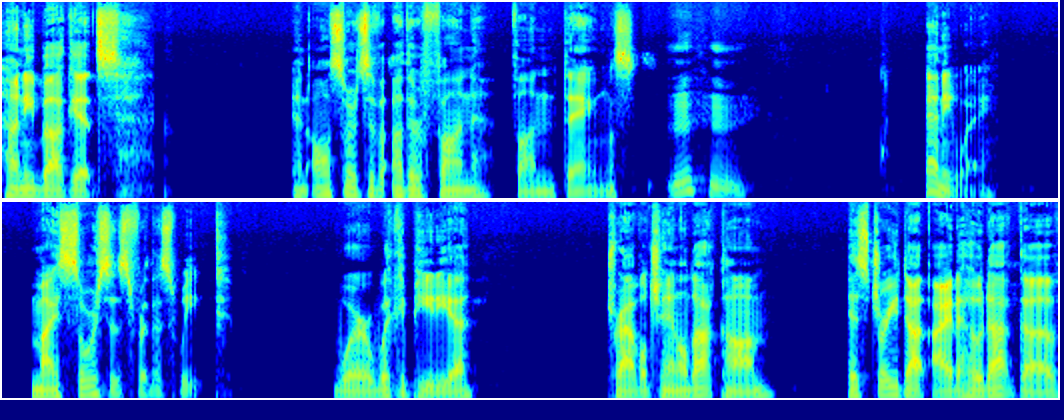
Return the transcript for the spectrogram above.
honey buckets and all sorts of other fun, fun things. Mm-hmm. Anyway, my sources for this week were Wikipedia, travelchannel.com, history.idaho.gov,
